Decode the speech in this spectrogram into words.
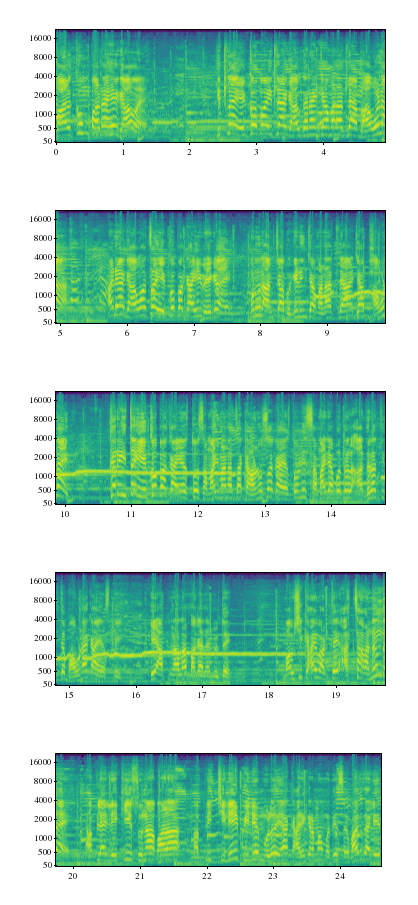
पाळकुंपाडा हे गाव आहे. इथला एकोपा इथल्या गावकऱ्यांच्या मनातल्या भावना आणि या गावाचा एकोपा काही वेगळा आहे. म्हणून आमच्या भगिनींच्या मनातल्या ज्या भावना आहेत खरं इथं एकोपा काय असतो समाजमानाचा काणूसा काय असतो आणि समाजाबद्दल आदरात इथं भावना काय असते हे आपणाला बघायला मिळतंय. मावशी काय वाटतंय? आजचा आनंद आहे. आपल्या लेकी सुना बाळा आपली चिले पिले मुलं या कार्यक्रमामध्ये सहभाग झालेत.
